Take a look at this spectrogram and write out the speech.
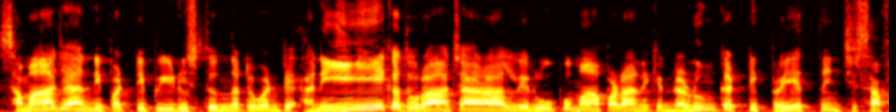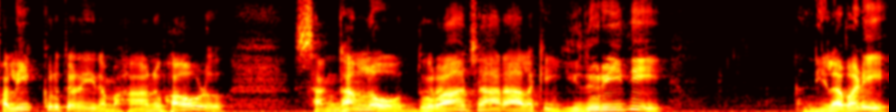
సమాజాన్ని పట్టి పీడిస్తున్నటువంటి అనేక దురాచారాల్ని రూపుమాపడానికి నడుంకట్టి ప్రయత్నించి సఫలీకృతుడైన మహానుభావుడు సంఘంలో దురాచారాలకి ఎదురీది నిలబడి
